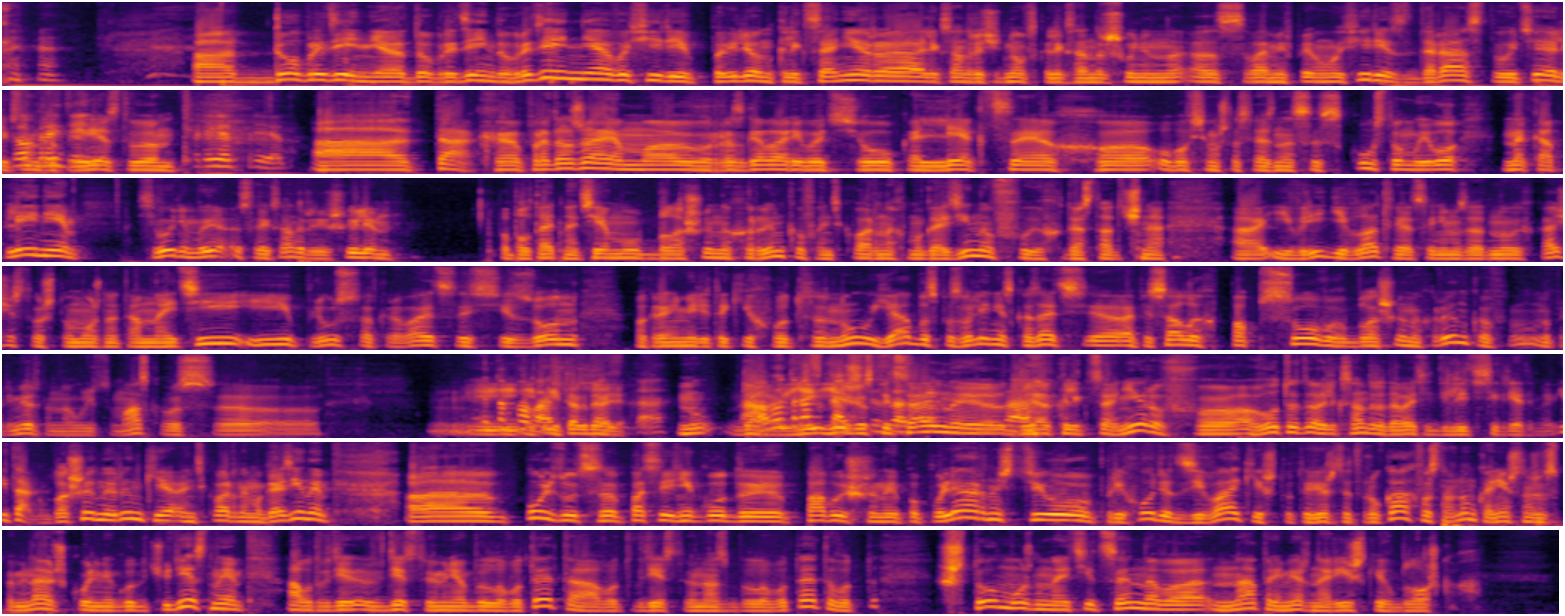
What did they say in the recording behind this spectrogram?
А, Добрый день, добрый день, добрый день. В эфире павильон коллекционера Александра Чудновская, Александр Шунин а, с вами в прямом эфире. Здравствуйте, Александр, Добрый день. приветствую. Привет, привет. А, так, продолжаем а, разговаривать о коллекциях, а, обо всем, что связано с искусством и его накоплении. Сегодня мы с Александром решили поболтать на тему балашиных рынков, антикварных магазинов. Их достаточно а, и в Риге, и в Латвии. Оценим заодно их качество, что можно там найти. И плюс открывается сезон, по крайней мере, таких вот, ну, я бы, с позволения сказать, э, описал их попсовых блошиных рынков. Ну, например, там на улице Маскова и, и- и так далее. да. Ну, А да, вот е- есть же специальные Да. для коллекционеров. э, А вот это, Александра, давайте делитесь секретами. Итак, блошиные рынки, антикварные магазины а, пользуются последние годы повышенной популярностью, приходят зеваки, что-то вертят в руках. В основном, конечно же, вспоминают школьные годы чудесные. А вот в, де- в детстве у меня было вот это, а вот в детстве у нас было вот это. Вот что можно найти ценного, например, на рижских бложках?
